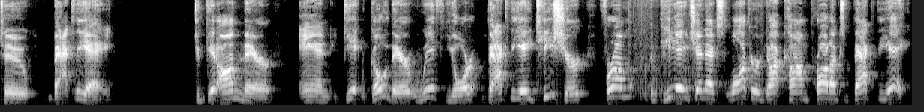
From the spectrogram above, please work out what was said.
to back the A to get on there and get go there with your back the A t-shirt from the phnxlocker.com products back the A.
